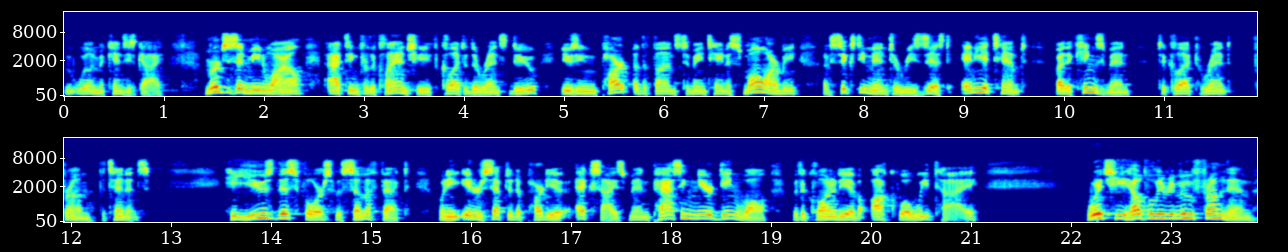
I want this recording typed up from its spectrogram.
William Mackenzie's guy. Murchison, meanwhile, acting for the clan chief, collected the rents due, using part of the funds to maintain a small army of 60 men to resist any attempt by the king's men to collect rent from the tenants. He used this force with some effect when he intercepted a party of excisemen passing near Dingwall with a quantity of aqua vitae, which he helpfully removed from them,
